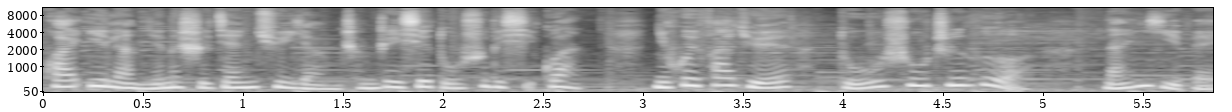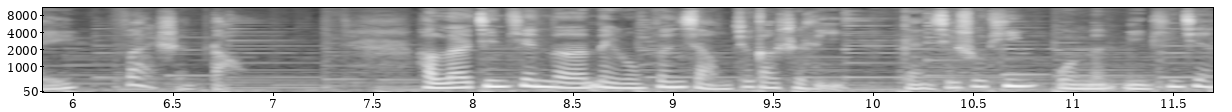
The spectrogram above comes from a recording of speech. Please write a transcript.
花一两年的时间去养成这些读书的习惯，你会发觉读书之乐难以为外人道。好了，今天的内容分享就到这里，感谢收听，我们明天见。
